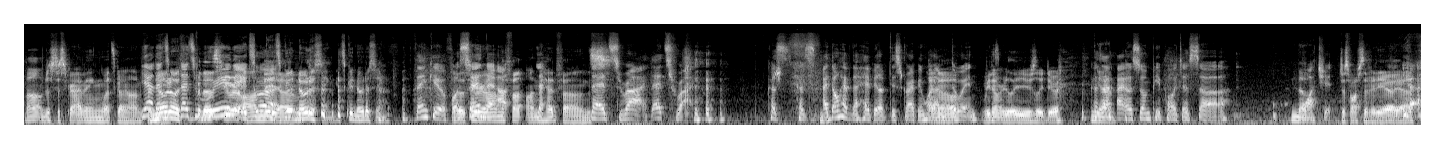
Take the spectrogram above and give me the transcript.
Well, I'm just describing what's going on. Yeah, for that's, no, that's for those who are really on good. the, It's um, good noticing. It's good noticing. Thank you for for those who saying are that. on the out- pho- on the headphones. That's right. That's right. Because I don't have the habit of describing what I know. I'm doing. We don't really usually do it. Because Yeah. I, I assume people just uh, No. watch it. Just watch the video. Yeah. Yeah.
